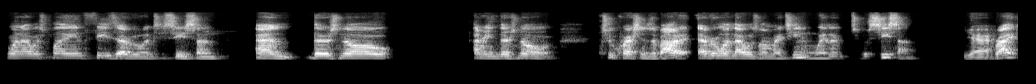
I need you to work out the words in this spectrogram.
when I was playing, feeds everyone to CSUN. And there's no I mean, there's no two questions about it. Everyone that was on my team went to CSUN. Yeah, right?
